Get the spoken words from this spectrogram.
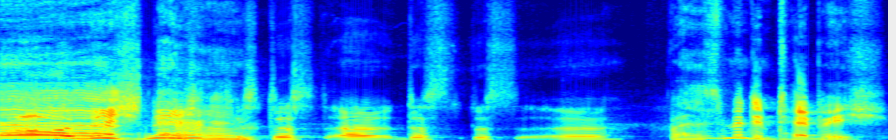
Oh, nicht, nicht. Das, das, äh, das, das, äh, Was ist mit dem Teppich?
